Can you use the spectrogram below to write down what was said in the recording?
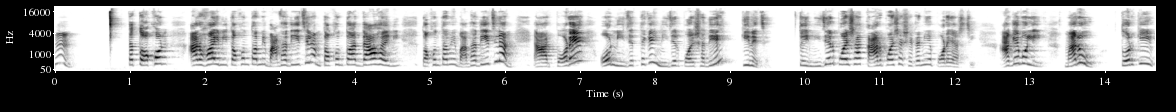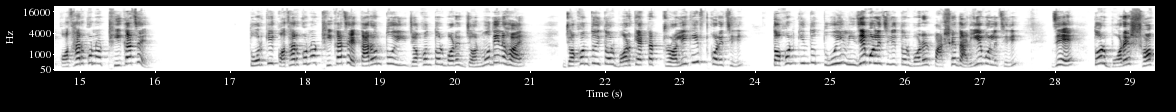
হুম? তা তখন আর হয়নি, তখন তো আমি বাধা দিয়েছিলাম, তখন তো আর দেওয়া হয়নি, তখন তো আমি বাধা দিয়েছিলাম, আর পরে ও নিজের থেকেই নিজের পয়সা দিয়ে কিনেছে। তো এই নিজের পয়সা, কার পয়সা সেটা নিয়ে পরে আসছি। আগে বলি, মারু, তোর কি কথার কোনো ঠিক আছে? তোর কি কথার কোনো ঠিক আছে? কারণ তুই যখন তোর বরের জন্মদিন হয় যখন তুই তোর বরকে একটা ট্রলি গিফট করেছিলি, তখন কিন্তু তুই নিজে বলেছিলি, তোর বরের পাশে দাঁড়িয়ে বলেছিলি যে তোর বরের শখ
